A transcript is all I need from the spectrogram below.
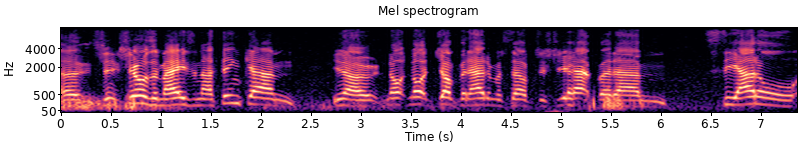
uh, she, she was amazing. I think, um, you know, not not jumping ahead of myself just yet, but um, Seattle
